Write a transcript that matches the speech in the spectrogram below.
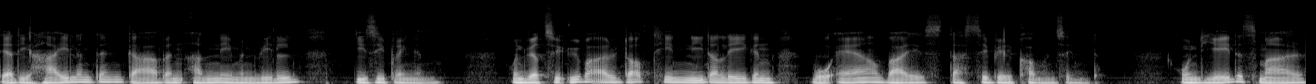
der die heilenden Gaben annehmen will, die sie bringen und wird sie überall dorthin niederlegen, wo er weiß, dass sie willkommen sind. Und jedes Mal,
